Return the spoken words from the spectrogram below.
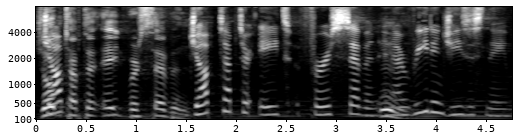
Job, Job, chapter 8, verse 7. Job chapter 8, verse 7. Mm. And I mm. read in Jesus' name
